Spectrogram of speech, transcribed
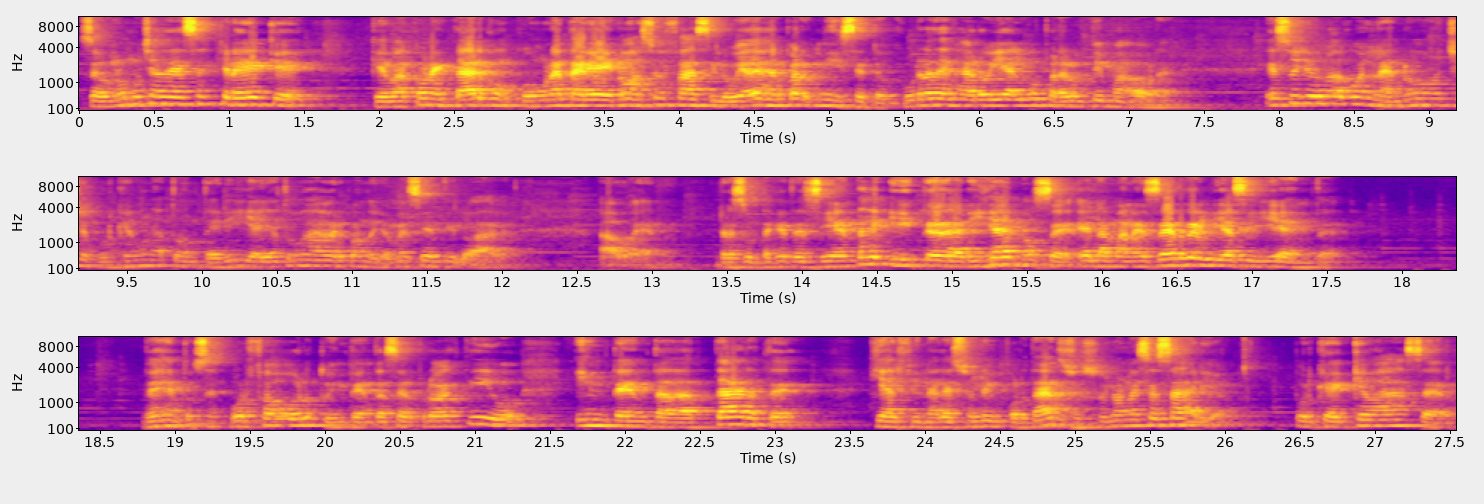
O sea, uno muchas veces cree que, que va a conectar con, con, una tarea y no, eso es fácil, lo voy a dejar para... Ni se te ocurra dejar hoy algo para última hora. Eso yo lo hago en la noche porque es una tontería, ya tú vas a ver cuando yo me siento y lo haga. Ah, bueno, resulta que te sientas y te daría, no sé, el amanecer del día siguiente. ¿Ves? Entonces, por favor, tú intenta ser proactivo, intenta adaptarte, que al final eso es lo importante, eso es lo necesario. Porque, ¿qué vas a hacer?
